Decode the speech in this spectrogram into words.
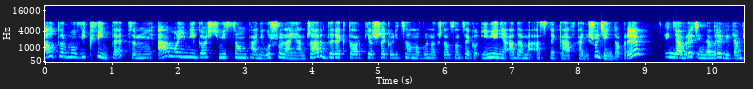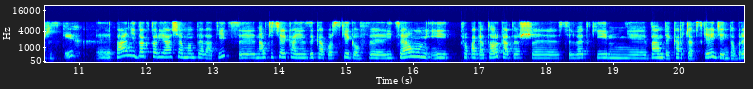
autor mówi kwintet, a moimi gośćmi są pani Urszula Janczar, dyrektor pierwszego liceum ogólnokształcącego imienia Adama Asnyka w Kaliszu. Dzień dobry. Dzień dobry, dzień dobry, witam wszystkich. E, pani doktor Jasia Montelatic, e, nauczycielka języka polskiego w liceum i propagatorka też e, sylwetki Wandy Karczewskiej. Dzień dobry.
